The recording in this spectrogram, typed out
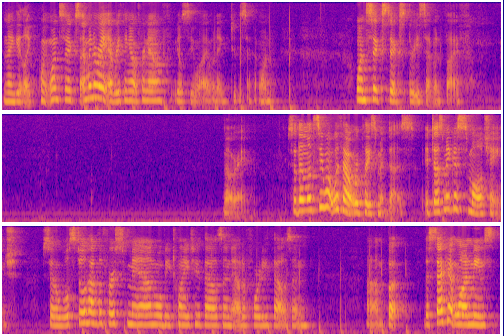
And I get like 0.16. I'm going to write everything out for now. You'll see why when I do the second one. 166375. All right. So then let's see what without replacement does. It does make a small change. So we'll still have the first man will be 22,000 out of 40,000. Um, but the second one means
